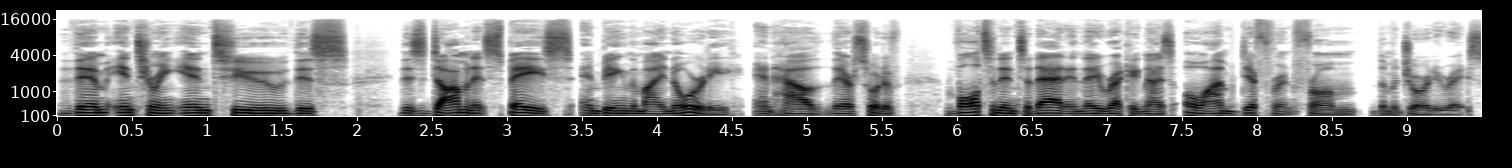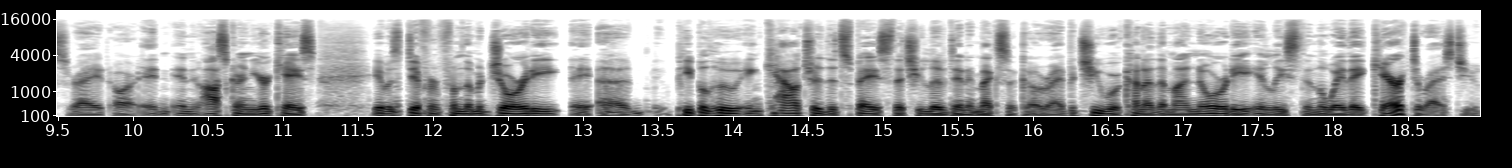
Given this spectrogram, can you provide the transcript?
them entering into this this dominant space and being the minority and how they're sort of vaulted into that and they recognize oh i'm different from the majority race right? Or in, in oscar in your case it was different from the majority uh, people who encountered the space that you lived in in mexico right? But you were kind of the minority at least in the way they characterized you.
